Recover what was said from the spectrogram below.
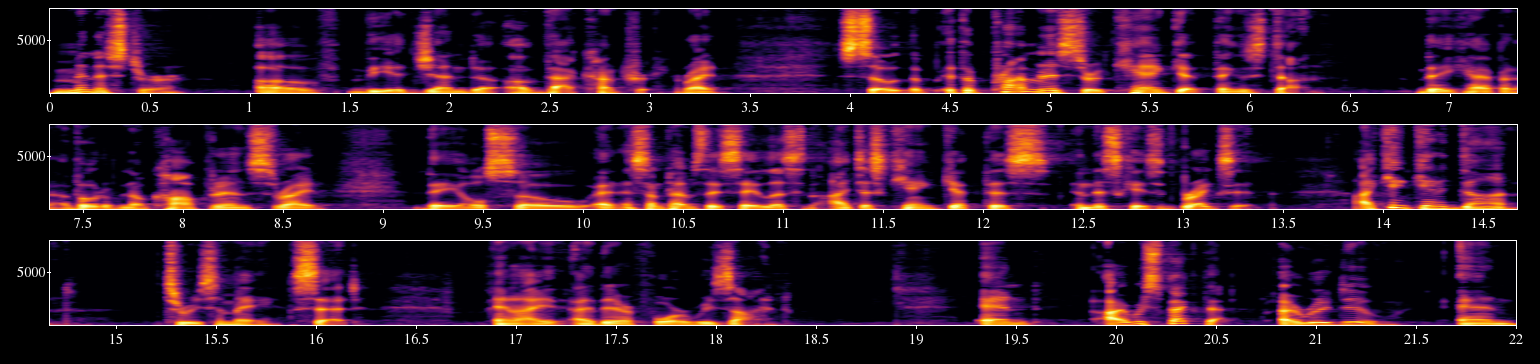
minister of the agenda of that country, right? So, the, if the prime minister can't get things done, they have a vote of no confidence, right? They also, and sometimes they say, listen, I just can't get this, in this case, Brexit. I can't get it done, Theresa May said. And I, I therefore resign. And I respect that. I really do. And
